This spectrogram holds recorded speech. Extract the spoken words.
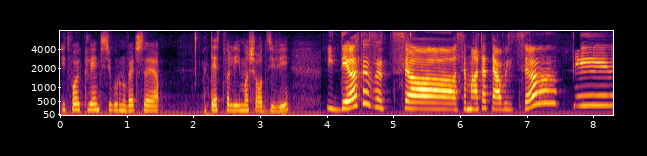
и твои клиенти сигурно вече са я тествали, имаш отзиви. Идеята за самата таблица е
